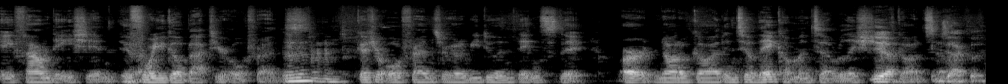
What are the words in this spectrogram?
a foundation Yeah. before you go back to your old friends. Mhm. Mhm. Because your old friends are going to be doing things that are not of God until they come into a relationship with God. So Exactly.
